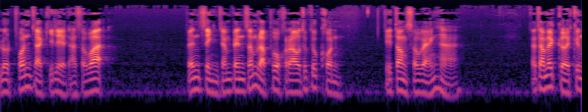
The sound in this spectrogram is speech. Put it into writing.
หลุดพ้นจากกิเลสอาสวะ เป็นสิ่งจำเป็นสำหรับพวกเราทุกๆคนที่ต้องแสวงหา และทำให้เกิดขึ้น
